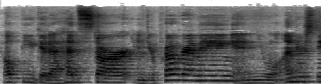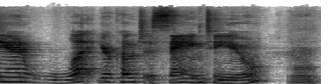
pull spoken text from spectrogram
help you get a head start in your programming and you will understand what your coach is saying to you. Mm.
